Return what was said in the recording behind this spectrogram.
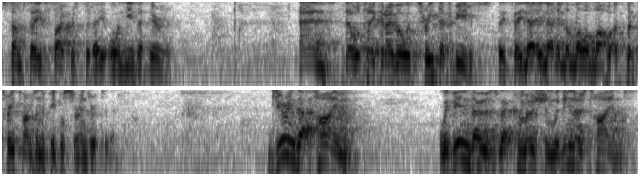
Some say it's Cyprus today or near that area. And they will take it over with three takbirs. They say La ilaha illallah Allahu Akbar three times and the people surrender it to them. During that time, within those that commotion, within those times,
